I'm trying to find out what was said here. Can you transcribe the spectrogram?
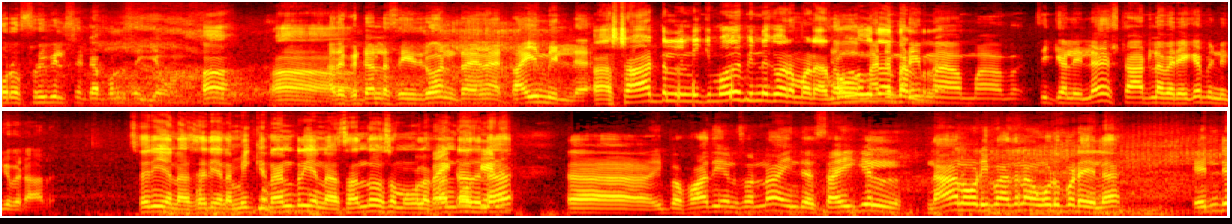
ஒரு ஃப்ரீவில் செட்டப் பண்ணி செய்ய வேணும். அது கிட்ட செய்திருவோம். டைம் இல்ல. ஸ்டார்ட்ல நிற்கும் போது பின்னுக்கு வர மாட்டார். சிக்கல் இல்ல. ஸ்டார்ட்ல வரைக்கும் பின்னுக்கு வராது. சரி அண்ணா சரி அண்ணா. மிக்க நன்றி அண்ணா. சந்தோஷம் உங்களை கண்டதுல. இப்போ பார்த்தீங்கன்னு சொன்னால் இந்த சைக்கிள் நான் ஓடி பார்த்தேன்னா ஓடுபடையில். எந்த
